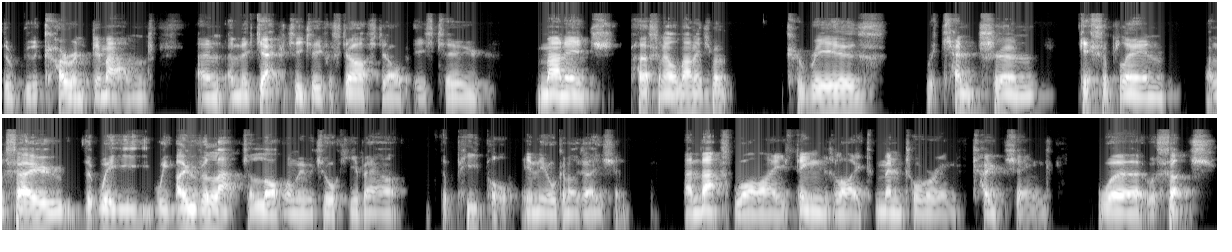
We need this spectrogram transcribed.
the, the current demand and, and the deputy chief of staff's job is to manage personnel management, careers, retention, discipline. And so that we we overlapped a lot when we were talking about the people in the organization. And that's why things like mentoring, coaching were, were such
